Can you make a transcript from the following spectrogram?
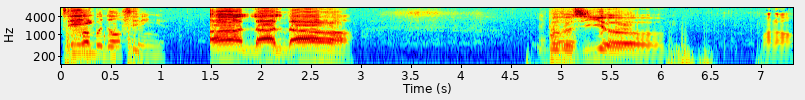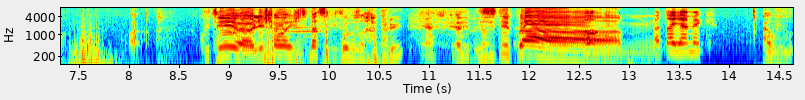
dégoûté. Ah là là. Bon bah vas-y, euh... voilà. Voilà. Écoutez, euh, les Hawaii, j'espère que cette vidéo vous aura plu. N'hésitez pas à... Attends, il y a un mec. à vous,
